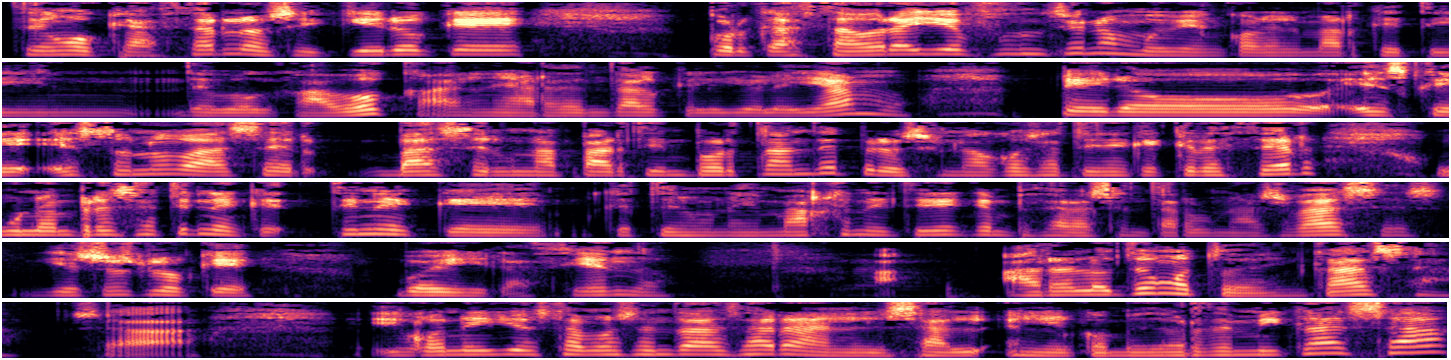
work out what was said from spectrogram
Tengo que hacerlo si quiero que, porque hasta ahora yo funciono muy bien con el marketing de boca a boca, el neardental que yo le llamo, pero es que esto no va a ser, va a ser una parte importante, pero si una cosa tiene que crecer, una empresa tiene que, tiene que, que tener una imagen y tiene que empezar a sentar unas bases, y eso es lo que voy a ir haciendo. Ahora lo tengo todo en casa. O sea, Igón y yo estamos sentadas ahora en el, sal- en el comedor de mi casa.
